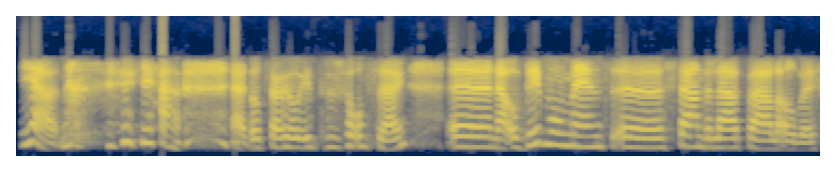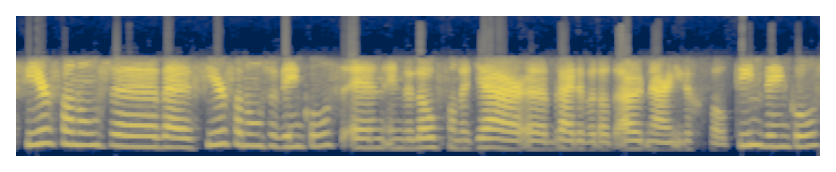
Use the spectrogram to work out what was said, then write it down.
Ja, ja, ja, dat zou heel interessant zijn. Eh, nou, op dit moment eh, staan de laadpalen al bij vier, van onze, bij vier van onze winkels. En in de loop van het jaar eh, breiden we dat uit naar in ieder geval tien winkels.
